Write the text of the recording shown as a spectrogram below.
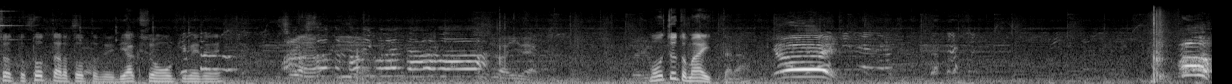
ちょっと取ったら取ったでリアクション大きめでね。一番いいね一番いいねもうちょっと前行ったら？よーい！あ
